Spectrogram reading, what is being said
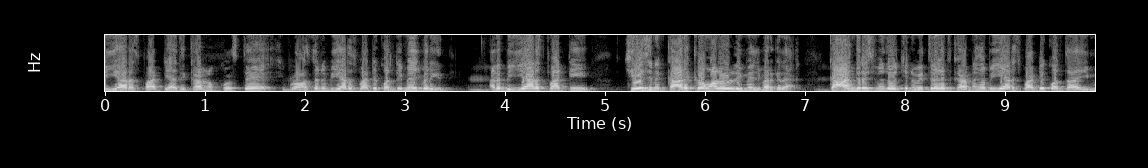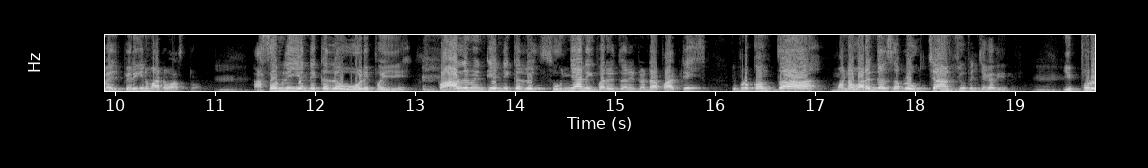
బీఆర్ఎస్ పార్టీ అధికారంలోకి వస్తే ఇప్పుడు వస్తున్న బీఆర్ఎస్ పార్టీ కొంత ఇమేజ్ పెరిగింది. ఉమ్, అంటే బీఆర్ఎస్ పార్టీ చేసిన కార్యక్రమాల వల్ల ఇమేజ్ పెరగదా కాంగ్రెస్ మీద వచ్చిన వ్యతిరేకత కారణంగా బీఆర్ఎస్ పార్టీ కొంత ఇమేజ్ పెరిగిన మాట వాస్తవం. ఉమ్, అసెంబ్లీ ఎన్నికల్లో ఓడిపోయి పార్లమెంట్ ఎన్నికల్లో శూన్యానికి పరిమితమైనటువంటి ఆ పార్టీ ఇప్పుడు కొంత మొన్న వరంగల్ సభలో ఉత్సాహం చూపించగలిగింది. ఇప్పుడు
